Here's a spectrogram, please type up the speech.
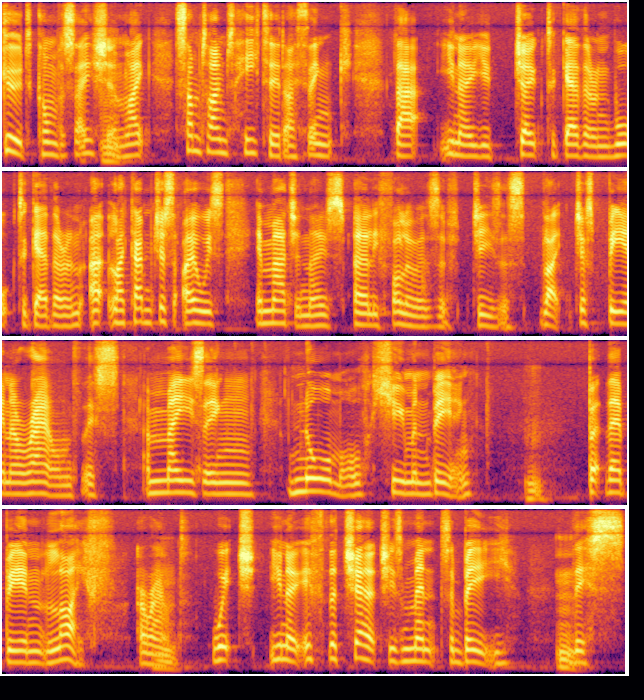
good conversation. Like sometimes heated. I think that you know you joke together and walk together, and uh, like I'm just. I always imagine those early followers of Jesus, like just being around this amazing, normal human being hmm. but there being life around, hmm. which, you know, if the church is meant to be hmm. this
